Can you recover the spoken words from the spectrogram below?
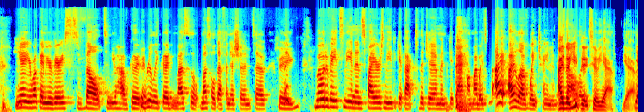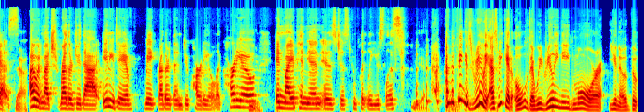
thanks. yeah you're welcome you're very svelte and you have good really good muscle muscle definition so it motivates me and inspires me to get back to the gym and get back on my weights i i love weight training i know well. you do too yeah yeah yes yeah. i would much rather do that any day of week rather than do cardio. Like cardio, yeah. in my opinion, is just completely useless. yeah. And the thing is really as we get older, we really need more, you know, the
